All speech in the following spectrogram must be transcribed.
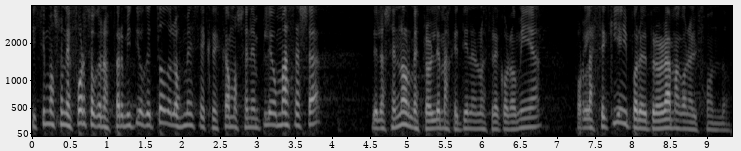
hicimos un esfuerzo que nos permitió que todos los meses crezcamos en empleo más allá de los enormes problemas que tiene nuestra economía por la sequía y por el programa con el fondo.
